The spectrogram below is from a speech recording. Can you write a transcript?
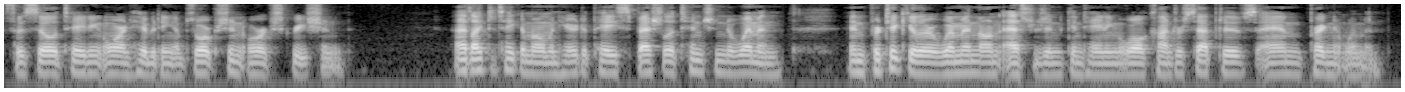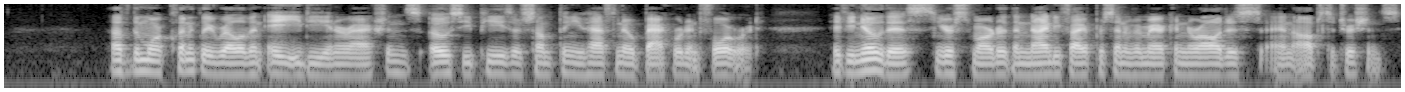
facilitating or inhibiting absorption or excretion. I'd like to take a moment here to pay special attention to women, in particular women on estrogen containing oral contraceptives and pregnant women. Of the more clinically relevant AED interactions, OCPs are something you have to know backward and forward. If you know this, you're smarter than 95% of American neurologists and obstetricians.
